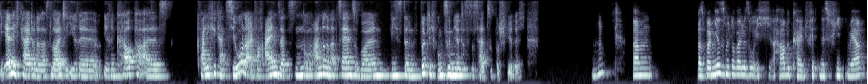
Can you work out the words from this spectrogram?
die Ehrlichkeit oder dass Leute ihre, ihren Körper als Qualifikation einfach einsetzen, um anderen erzählen zu wollen, wie es denn wirklich funktioniert, ist das halt super schwierig. Mhm. Ähm, also bei mir ist es mittlerweile so, ich habe kein Fitness-Feed mehr,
